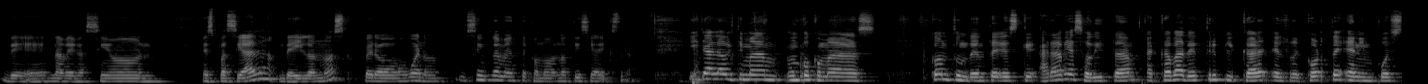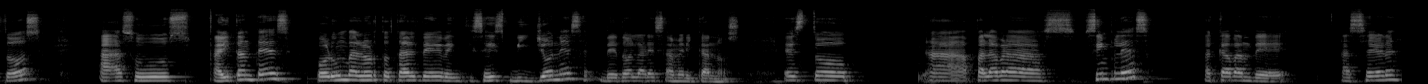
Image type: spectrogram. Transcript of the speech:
de navegación espacial de Elon Musk, pero bueno, simplemente como noticia extra. Y ya la última, un poco más contundente es que Arabia Saudita acaba de triplicar el recorte en impuestos a sus habitantes por un valor total de 26 billones de dólares americanos. Esto, a palabras simples, acaban de hacer,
